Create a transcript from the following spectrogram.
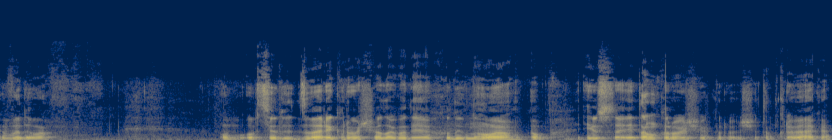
видива. Об, об двері, коротше, отак от я ходив ногою, оп, і все. І там, коротше, коротше, там кров'яка.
